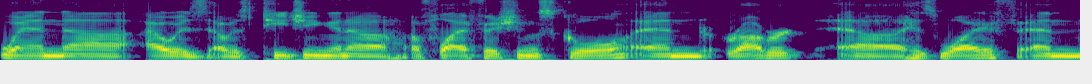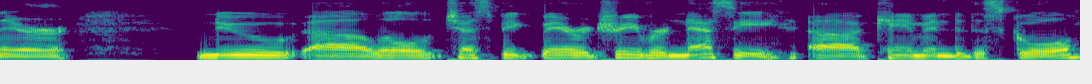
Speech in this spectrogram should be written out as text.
when uh, I was I was teaching in a, a fly fishing school, and Robert, uh, his wife, and their new uh, little Chesapeake Bay Retriever Nessie uh, came into the school,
